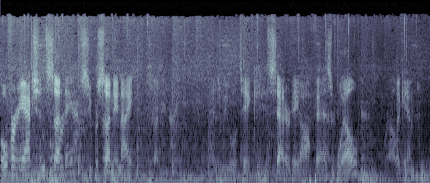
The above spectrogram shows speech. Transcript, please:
Overreaction Sunday, Super Sunday night, as we will take Saturday off as well. Again,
